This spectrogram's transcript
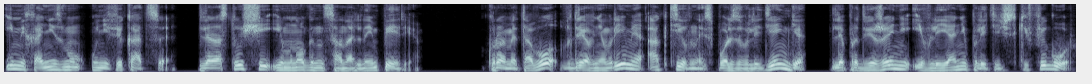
и механизмом унификации для растущей и многонациональной империи. Кроме того, в Древнем Риме активно использовали деньги для продвижения и влияния политических фигур,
